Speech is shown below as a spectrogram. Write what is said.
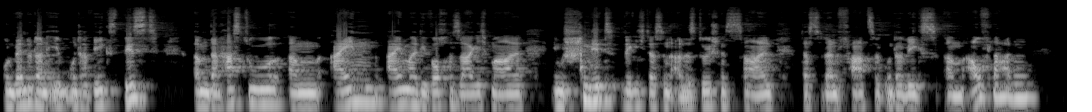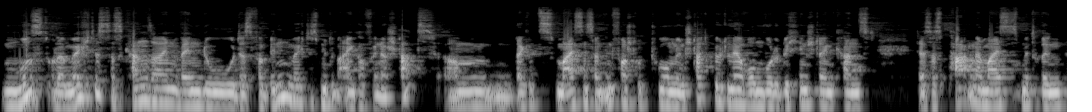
Und wenn du dann eben unterwegs bist, dann hast du ein, einmal die Woche, sage ich mal, im Schnitt, wirklich, das sind alles Durchschnittszahlen, dass du dein Fahrzeug unterwegs aufladen musst oder möchtest. Das kann sein, wenn du das verbinden möchtest mit dem Einkauf in der Stadt. Ähm, da gibt es meistens dann Infrastruktur um den Stadtgürtel herum, wo du dich hinstellen kannst. Da ist das Parken dann meistens mit drin.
